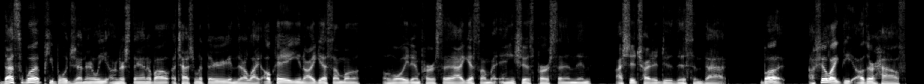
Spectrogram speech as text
that's what people generally understand about attachment theory. And they're like, okay, you know, I guess I'm a avoidant person. I guess I'm an anxious person and I should try to do this and that. But I feel like the other half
